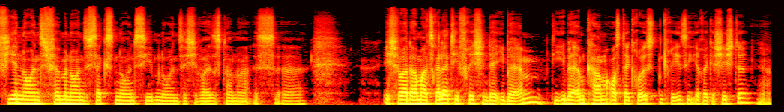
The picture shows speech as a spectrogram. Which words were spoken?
94, 95, 96, 97, ich weiß es gar mal, ist, äh, ich war damals relativ frisch in der IBM. Die IBM kam aus der größten Krise ihrer Geschichte. Ja,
